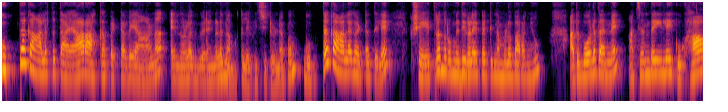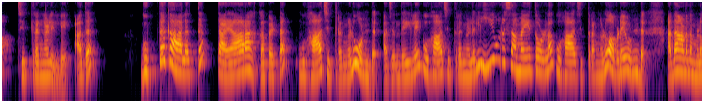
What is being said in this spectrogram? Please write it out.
ഗുപ്തകാലത്ത് തയ്യാറാക്കപ്പെട്ടവയാണ് എന്നുള്ള വിവരങ്ങൾ നമുക്ക് ലഭിച്ചിട്ടുണ്ട്. അപ്പം ഗുപ്ത കാലഘട്ടത്തിലെ ക്ഷേത്ര നിർമ്മിതികളെ പറ്റി നമ്മൾ പറഞ്ഞു. അതുപോലെ തന്നെ അജന്തയിലെ ഗുഹാ ചിത്രങ്ങളില്ലേ അത് ഗുപ്തകാലത്ത് തയ്യാറാക്കപ്പെട്ട ഗുഹാചിത്രങ്ങളും ഉണ്ട്. അജന്തയിലെ ഗുഹാചിത്രങ്ങളിൽ ഈ ഒരു സമയത്തുള്ള ഗുഹാചിത്രങ്ങളും അവിടെ ഉണ്ട്. അതാണ് നമ്മൾ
